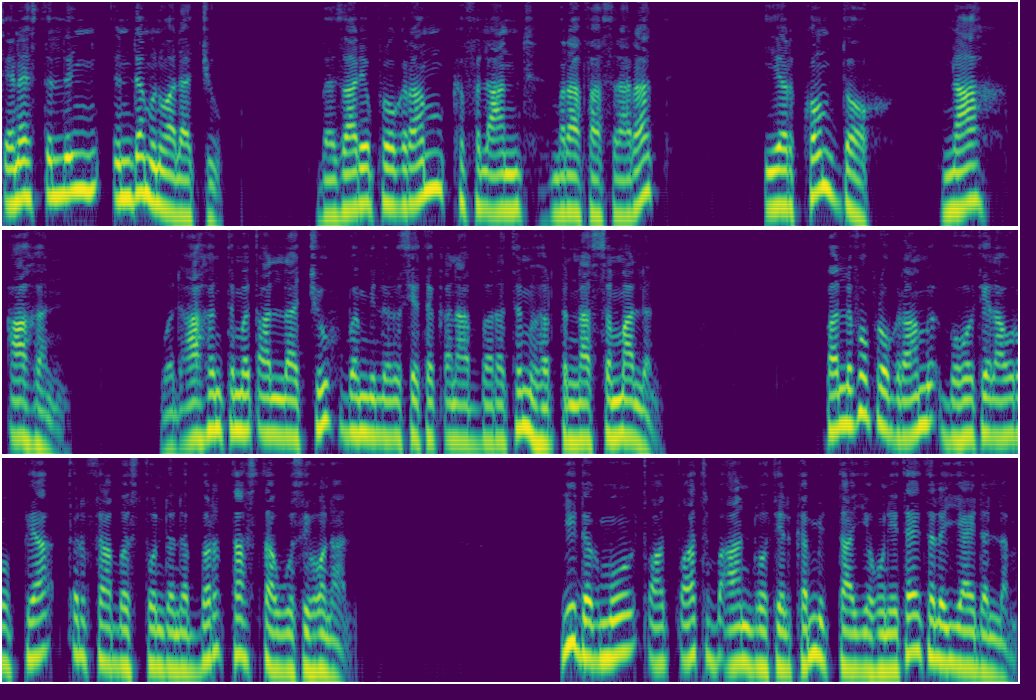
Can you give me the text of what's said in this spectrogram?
ጤና ይስጥልኝ እንደምን ዋላችሁ። በዛሬው ፕሮግራም ክፍል አንድ ምዕራፍ 14 ኢየር ኮምት ዶህ ናህ አኸን ወደ አኸን ትመጣላችሁ በሚል ርዕስ የተቀናበረ ትምህርት እናሰማለን። ባለፈው ፕሮግራም በሆቴል አውሮፓ ጥድፊያ በዝቶ እንደነበር ታስታውስ ይሆናል። ይህ ደግሞ ጧት ጧት በአንድ ሆቴል ከሚታየው ሁኔታ የተለየ አይደለም።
